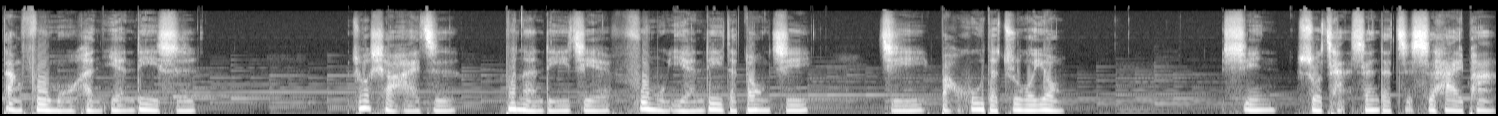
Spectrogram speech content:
当父母很严厉时，若小孩子不能理解父母严厉的动机及保护的作用，心所产生的只是害怕，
